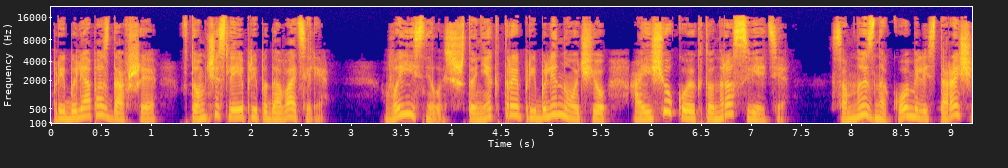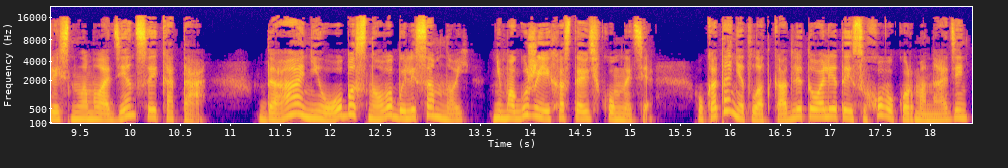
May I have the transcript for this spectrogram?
прибыли опоздавшие, в том числе и преподаватели. Выяснилось, что некоторые прибыли ночью, а еще кое-кто на рассвете. Со мной знакомились, таращились на младенца и кота. Да, они оба снова были со мной. Не могу же я их оставить в комнате. У кота нет лотка для туалета и сухого корма на день.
